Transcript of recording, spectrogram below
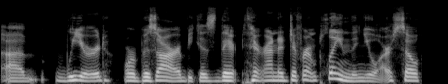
uh, weird or bizarre because they're they're on a different plane than you are. So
